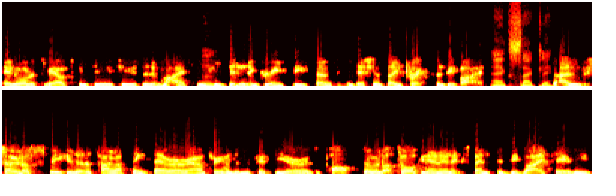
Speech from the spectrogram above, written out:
in order to be able to continue to use the device. And if Hmm. you didn't agree to these terms and conditions, they bricked the device. Exactly. And Sonos speakers at the time, I think they were around 350 euros a pop. So we're not talking an inexpensive device here. These,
